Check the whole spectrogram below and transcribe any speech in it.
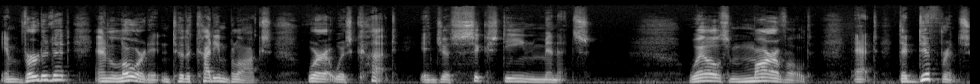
inverted it, and lowered it into the cutting blocks, where it was cut in just 16 minutes. Wells marveled at the difference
